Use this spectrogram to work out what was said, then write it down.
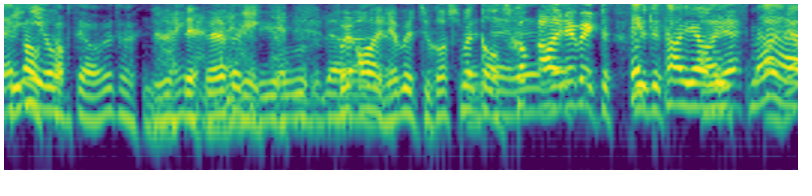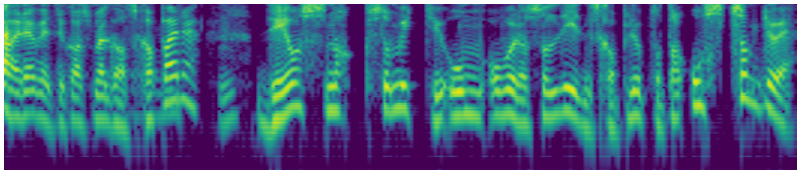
Det er galskap, det òg, vet du. Nei, det er ikke. For Are, vet du hva som er galskap? Are, vet du, sektarianisme, Are. Are, Are, vet du hva som er galskap, Are? Det å snakke så mye om å være så lidenskapelig opptatt av ost som du er,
